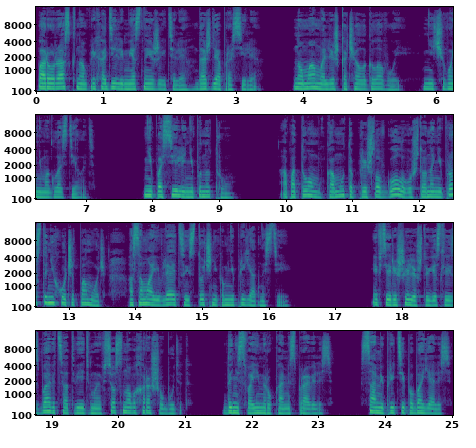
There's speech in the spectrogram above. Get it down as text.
Пару раз к нам приходили местные жители, дождя просили. Но мама лишь качала головой, ничего не могла сделать. Ни по силе, ни по нутру. А потом кому-то пришло в голову, что она не просто не хочет помочь, а сама является источником неприятностей. И все решили, что если избавиться от ведьмы, все снова хорошо будет. Да не своими руками справились. Сами прийти побоялись.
